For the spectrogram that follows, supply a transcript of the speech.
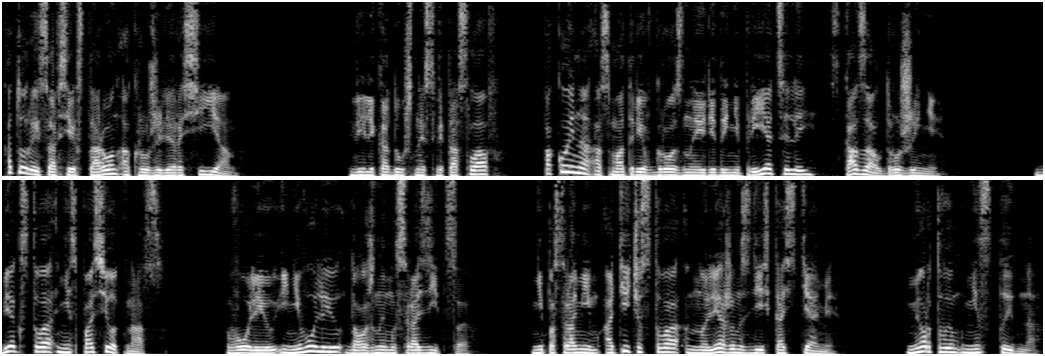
которые со всех сторон окружили россиян. Великодушный Святослав Покойно осмотрев грозные ряды неприятелей, сказал дружине. «Бегство не спасет нас. Волею и неволею должны мы сразиться. Не посрамим Отечество, но ляжем здесь костями. Мертвым не стыдно.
